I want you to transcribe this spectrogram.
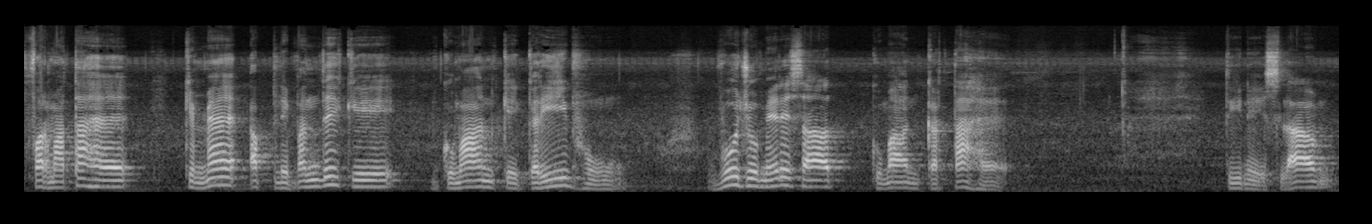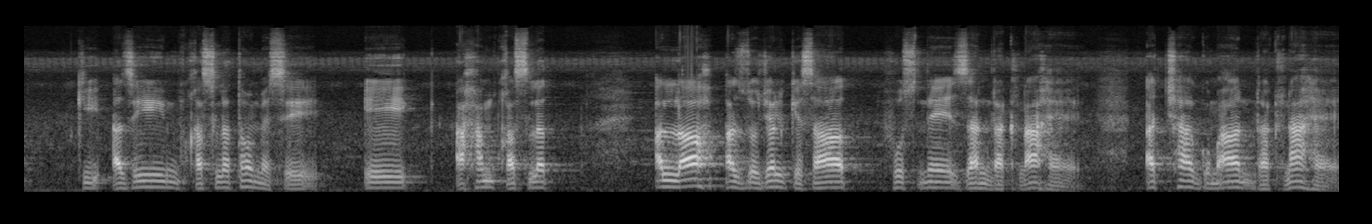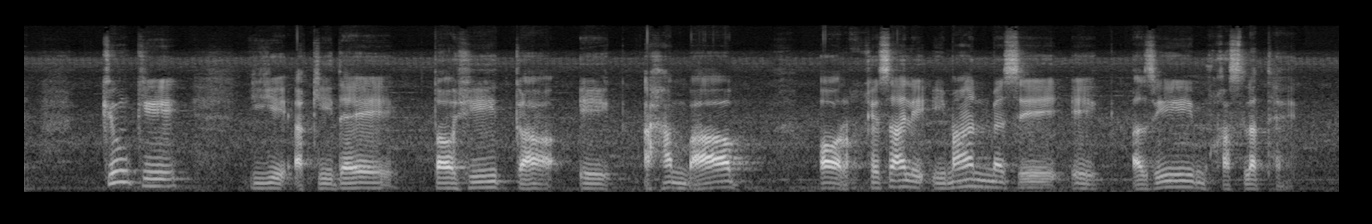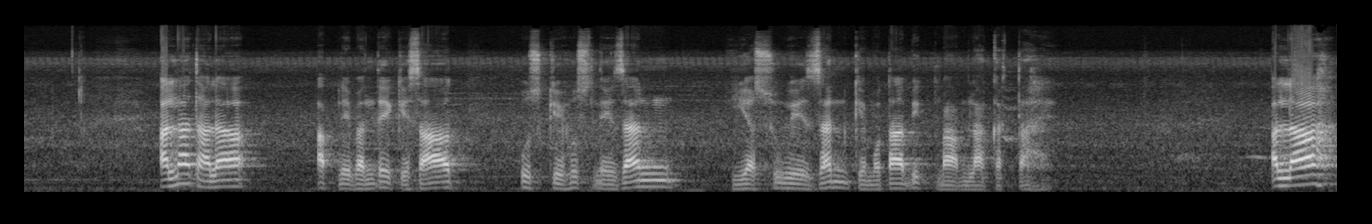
فرماتا ہے کہ میں اپنے بندے کے گمان کے قریب ہوں۔ وہ جو میرے ساتھ گمان کرتا ہے، دین اسلام کی عظیم خصلتوں میں سے ایک اہم خصلت اللہ عز و جل کے ساتھ حسن زن رکھنا ہے اچھا گمان رکھنا ہے، کیونکہ یہ عقیدہ توحید کا ایک اہم باب اور خصال ایمان میں سے ایک عظیم خصلت ہے۔ اللہ تعالیٰ اپنے بندے کے ساتھ اس کے حسن زن یا سوء زن کے مطابق معاملہ کرتا ہے۔ اللہ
